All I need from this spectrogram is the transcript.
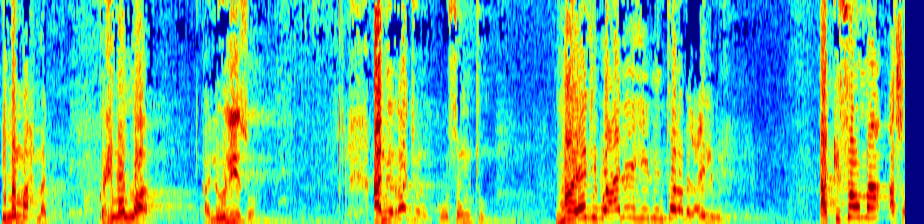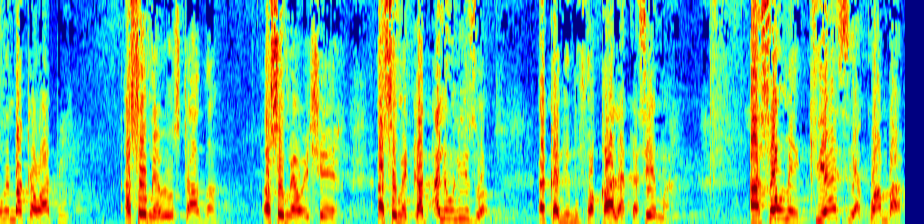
Imam Ahmad rahimahullah aliulizwa. Ani rajul kuhusu mtu ma yajibu alayhi min talab alilmi? Akisoma asome mpaka wapi? Asome awe ustadha asome awe sheikh asome kad aliulizwa. Akajibu faqala akasema asome kiasi ya kwamba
